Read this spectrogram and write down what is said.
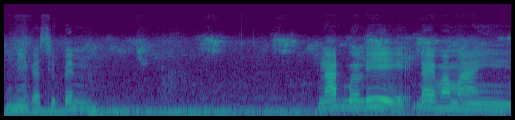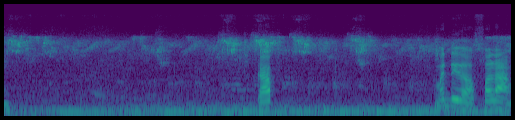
อันนี้ก็สิเป็นราดเบอร์รี่ได้มาใหม่ กับมะเดื่อฝรั่ง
